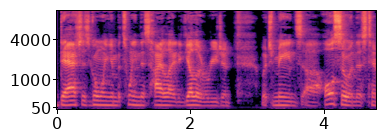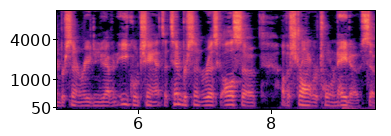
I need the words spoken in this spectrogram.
dashes going in between this highlighted yellow region which means uh, also in this 10% region, you have an equal chance, a 10% risk also of a stronger tornado. So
